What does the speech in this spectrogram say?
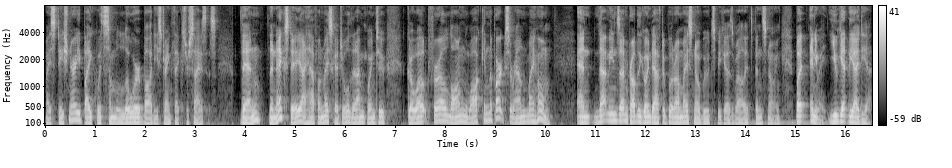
my stationary bike with some lower body strength exercises. Then, the next day, I have on my schedule that I'm going to go out for a long walk in the parks around my home. And that means I'm probably going to have to put on my snow boots because, well, it's been snowing. But anyway, you get the idea.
